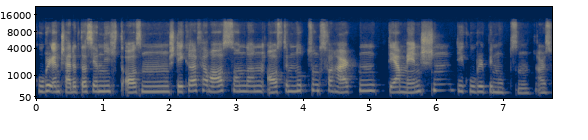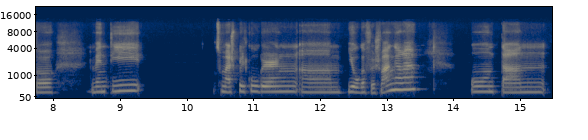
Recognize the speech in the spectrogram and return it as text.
Google entscheidet das ja nicht aus dem Stegreif heraus, sondern aus dem Nutzungsverhalten der Menschen, die Google benutzen. Also wenn die zum Beispiel googeln ähm, Yoga für Schwangere und dann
